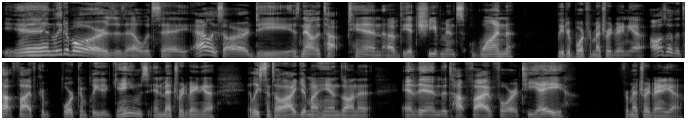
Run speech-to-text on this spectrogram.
In leaderboards, as Elle would say, Alex RD is now in the top 10 of the Achievements 1 leaderboard for Metroidvania. Also, the top 5 com- for completed games in Metroidvania, at least until I get my hands on it. And then the top 5 for TA for Metroidvania.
